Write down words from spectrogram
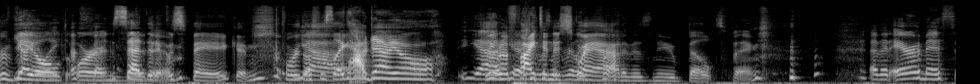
revealed like, or said that it was fake, and Porthos Yeah. was like, "How dare you!" Yeah, We wanna yeah, fight in the like, really square. proud of his new belt thing. and then Aramis,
